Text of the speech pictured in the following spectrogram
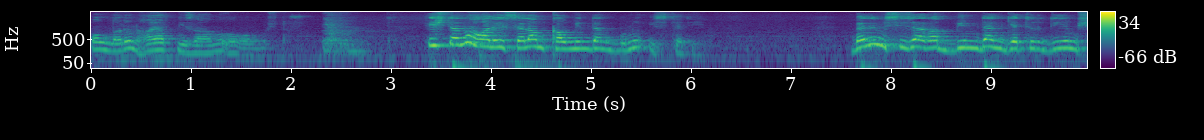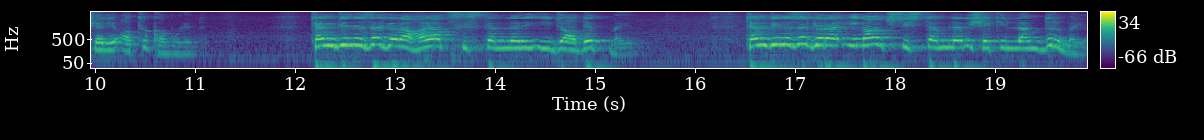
Onların hayat nizamı o olmuştur. İşte Nuh Aleyhisselam kavminden bunu istedi. Benim size Rabbimden getirdiğim şeriatı kabul edin. Kendinize göre hayat sistemleri icat etmeyin. Kendinize göre inanç sistemleri şekillendirmeyin.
